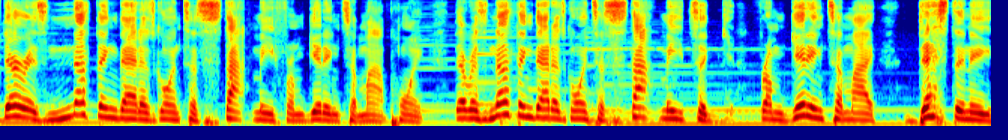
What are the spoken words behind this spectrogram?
there is nothing that is going to stop me from getting to my point. There is nothing that is going to stop me to from getting to my destiny.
